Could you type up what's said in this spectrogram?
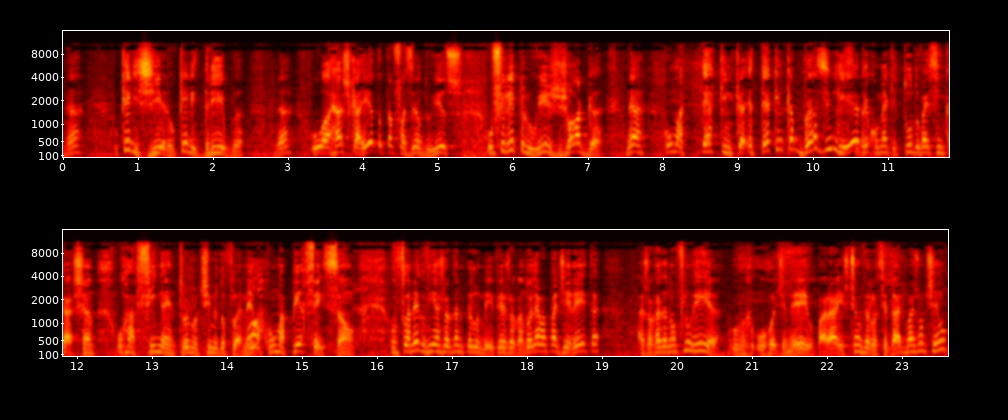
né? O que ele gira, o que ele dribla, né? O Arrascaeta está fazendo isso. O Felipe Luiz joga, né? Com uma técnica, é técnica Você brasileira. vê como é que tudo vai se encaixando. O Rafinha entrou no time do Flamengo Oh. com uma perfeição. O Flamengo vinha jogando pelo meio, vinha jogando, olhava para a direita, a jogada não fluía. O, o Rodinei, o Pará, eles tinham velocidade, mas não tinham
